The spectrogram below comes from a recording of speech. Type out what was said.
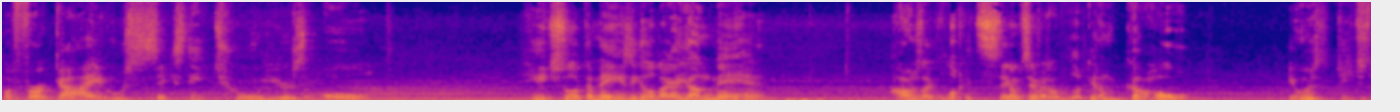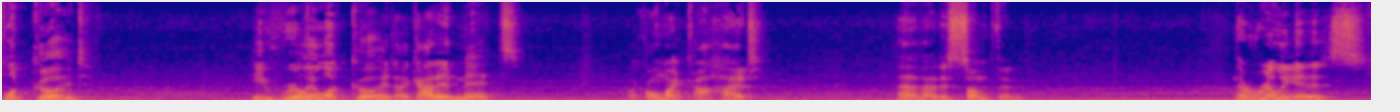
But for a guy who's 62 years old, he just looked amazing. He looked like a young man. I was like, look at Sting. I'm saying, look at him go. He was he just looked good. He really looked good. I gotta admit. Like, oh my god. That that is something. That really is.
